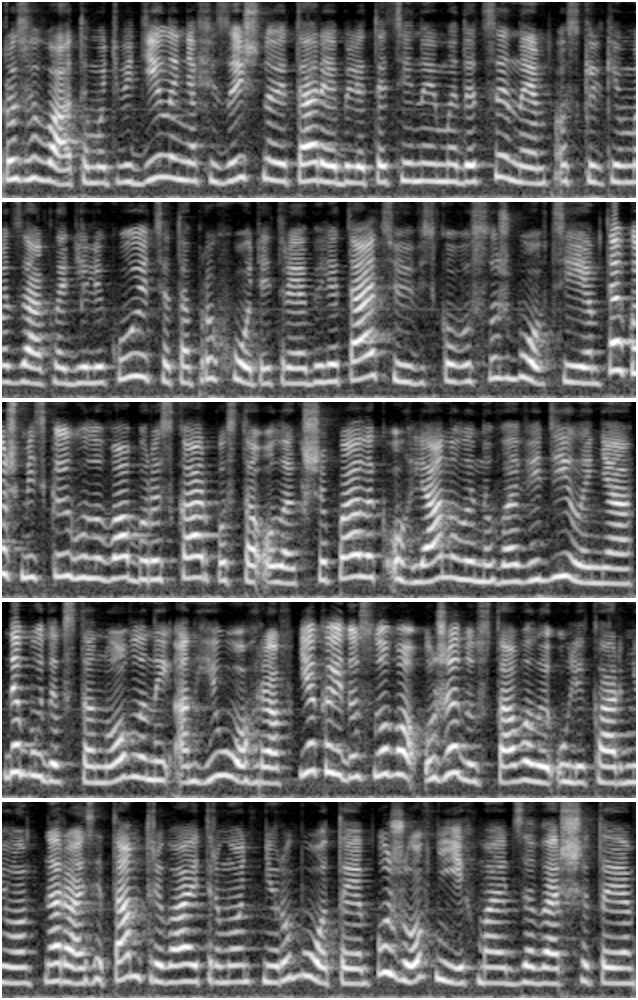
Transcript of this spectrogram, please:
Розвиватимуть відділення фізичної та реабілітаційної медицини, оскільки в медзакладі лікуються та проходять реабілітацію військовослужбовці. Також міський голова Борис Карпус та Олег Шепелик оглянули нове відділення, де буде встановлений ангіограф, який до слова уже доставили у лікарню. Наразі там тривають ремонтні роботи. У жовтні їх мають завершити.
